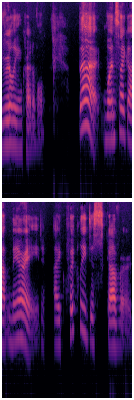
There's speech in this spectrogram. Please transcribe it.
really incredible. But once I got married, I quickly discovered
